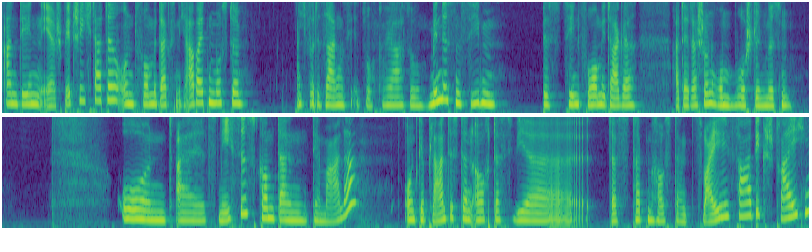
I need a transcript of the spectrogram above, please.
an denen er Spätschicht hatte und vormittags nicht arbeiten musste ich würde sagen, so, ja, so mindestens sieben bis zehn Vormittage hat er da schon rumwurschteln müssen. Und als nächstes kommt dann der Maler und geplant ist dann auch, dass wir das Treppenhaus dann zweifarbig streichen.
